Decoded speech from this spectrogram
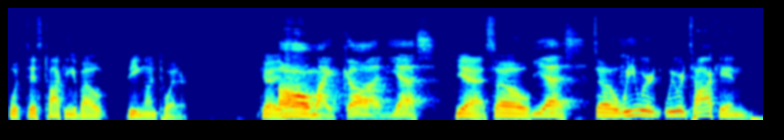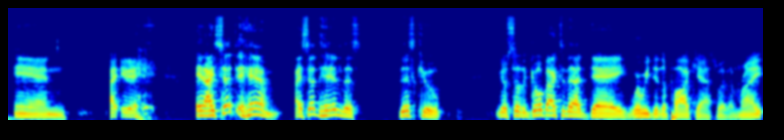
what this talking about being on Twitter. Okay. Oh my god, yes. Yeah. So Yes. So we were we were talking and I and I said to him, I said to him this this coop, you know, so to go back to that day where we did the podcast with him, right?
